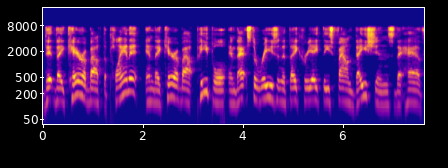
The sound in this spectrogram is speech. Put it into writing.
that they care about the planet and they care about people, and that's the reason that they create these foundations that have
